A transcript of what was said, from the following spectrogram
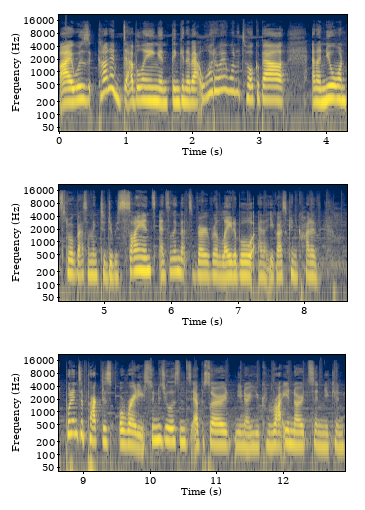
I was kind of dabbling and thinking about what do I want to talk about, and I knew I wanted to talk about something to do with science and something that's very relatable and that you guys can kind of put into practice already. As soon as you listen to this episode, you know, you can write your notes and you can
